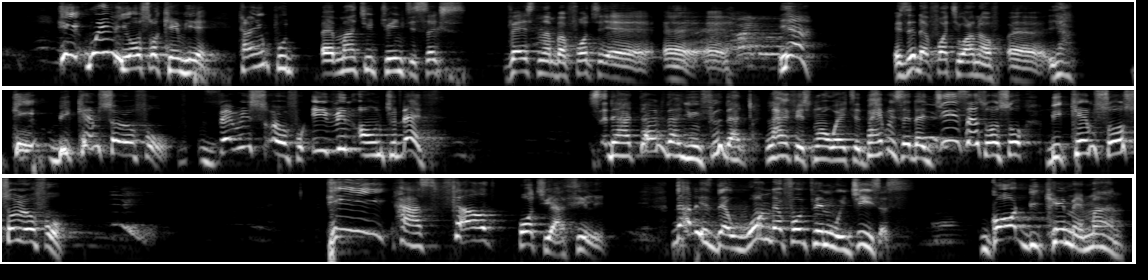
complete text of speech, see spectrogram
He, when he also came here, can you put uh, Matthew 26, verse number 40? Uh, uh, uh yeah. Is it the 41 of, uh, yeah. He became sorrowful, very sorrowful, even unto death. So there are times that you feel that life is not worth it. Bible said that Jesus also became so sorrowful. He has felt what you are feeling. That is the wonderful thing with Jesus. God became a man.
